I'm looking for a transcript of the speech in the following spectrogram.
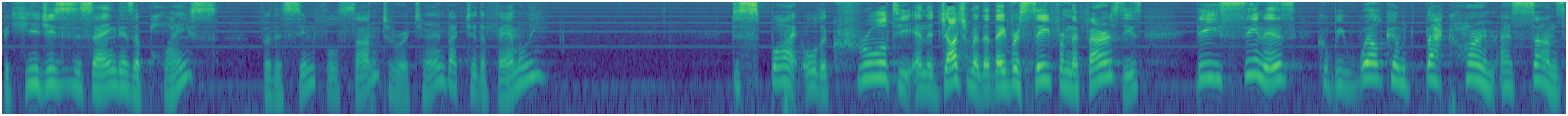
But here, Jesus is saying there's a place for the sinful son to return back to the family. Despite all the cruelty and the judgment that they've received from the Pharisees, these sinners could be welcomed back home as sons.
